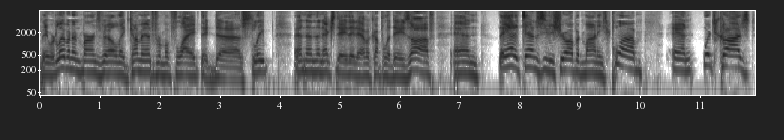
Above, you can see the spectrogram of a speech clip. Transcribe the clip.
They were living in Burnsville. They'd come in from a flight. They'd uh, sleep, and then the next day they'd have a couple of days off. And they had a tendency to show up at Monty's club, and which caused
